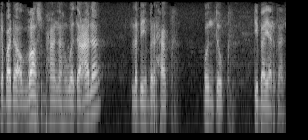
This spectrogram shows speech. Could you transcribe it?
kepada Allah Subhanahu wa taala lebih berhak untuk dibayarkan.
